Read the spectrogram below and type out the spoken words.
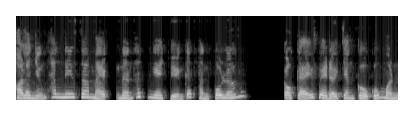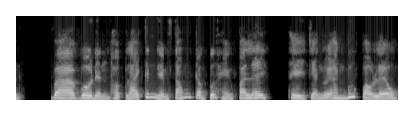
Họ là những thanh niên sa mạc nên thích nghe chuyện các thành phố lớn. Cậu kể về đời chăn cừu của mình và vừa định thuật lại kinh nghiệm sống trong cửa hàng pha lê thì chàng người Anh bước vào lều.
